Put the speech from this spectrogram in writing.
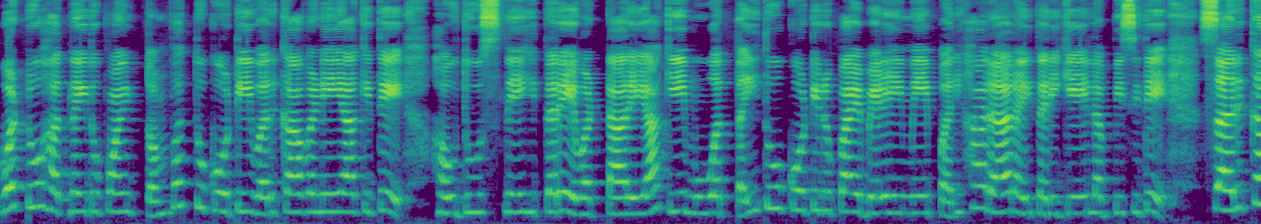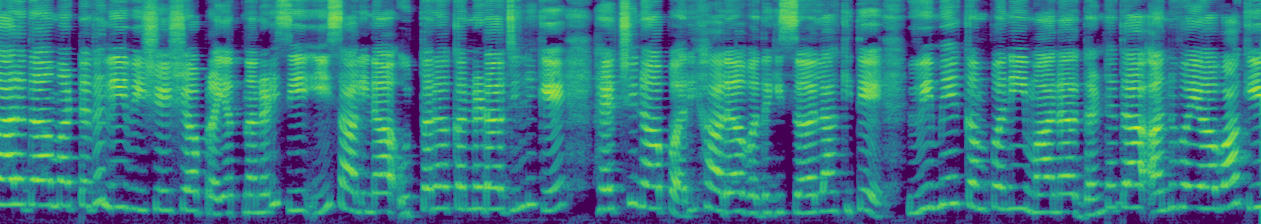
ಒಟ್ಟು ಹದಿನೈದು ಪಾಯಿಂಟ್ ತೊಂಬತ್ತು ಕೋಟಿ ವರ್ಗಾವಣೆಯಾಗಿದೆ. ಹೌದು ಸ್ನೇಹಿತರೆ, ಒಟ್ಟಾರೆಯಾಗಿ ಮೂವತ್ತೈದು ಕೋಟಿ ರೂಪಾಯಿ ಬೆಳೆ ಪರಿಹಾರ ರೈತರಿಗೆ ಲಭಿಸಿದೆ. ಸರ್ಕಾರದ ಮಟ್ಟದಲ್ಲಿ ವಿಶೇಷ ಪ್ರಯತ್ನ ನಡೆಸಿ ಈ ಸಾಲಿನ ಉತ್ತರ ಕನ್ನಡ ಜಿಲ್ಲೆಗೆ ಹೆಚ್ಚಿನ ಪರಿಹಾರ ಒದಗಿಸಲಾಗಿದೆ. ವಿಮೆ ಕಂಪನಿ ಮಾನದಂಡದ ಅನ್ವಯವಾಗಿ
